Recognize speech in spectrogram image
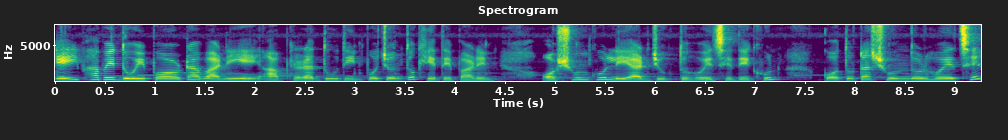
এইভাবে দই পরোটা বানিয়ে আপনারা দুদিন পর্যন্ত খেতে পারেন। অসংখ্য লেয়ার যুক্ত হয়েছে দেখুন, কতটা সুন্দর হয়েছে।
